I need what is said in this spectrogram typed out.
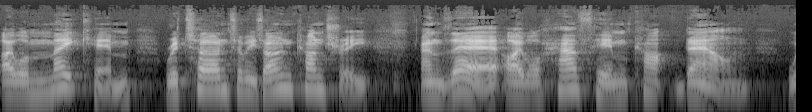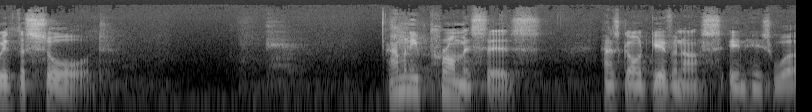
I will make him return to his own country, and there I will have him cut down with the sword. How many promises has God given us in his word?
